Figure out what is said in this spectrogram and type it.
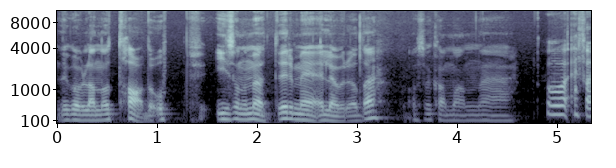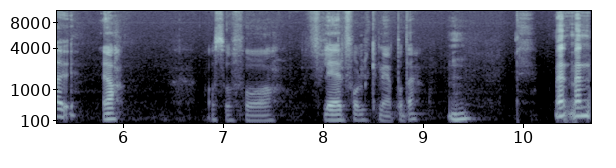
Det går vel an å ta det opp i sånne møter med elevrådet, og så kan man eh, Og FAU. ja, Og så få flere folk med på det. Men, men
